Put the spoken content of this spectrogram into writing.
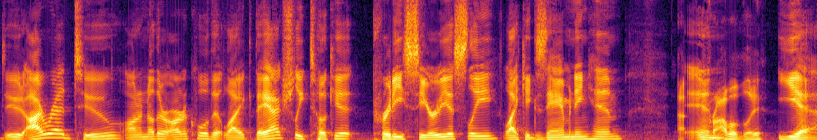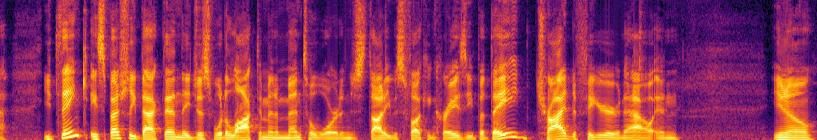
Dude, I read too on another article that like they actually took it pretty seriously, like examining him. And Probably. Yeah. You'd think, especially back then, they just would have locked him in a mental ward and just thought he was fucking crazy. But they tried to figure it out. And, you know,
